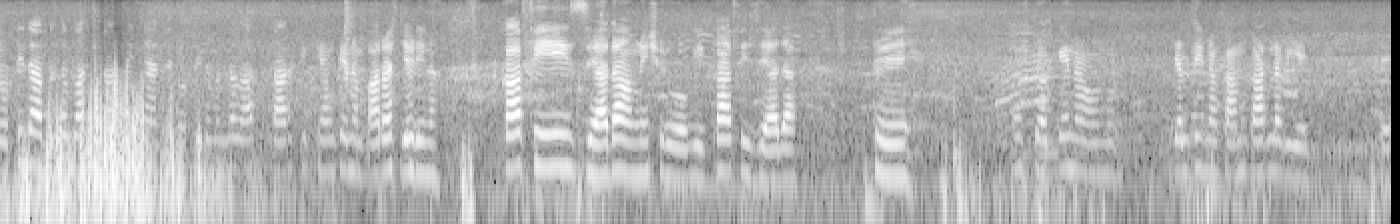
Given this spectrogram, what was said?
ਰੋਟੀ ਦਾ ਬੰਦੋਬਸਤ ਕਰ ਲਈ ਆ ਤੇ ਰੋਟੀ ਦਾ ਬੰਦੋਬਸਤ ਕਰਕੇ ਕਿਉਂਕਿ ਨਾ ਬਾਰਿਸ਼ ਜਿਹੜੀ ਨਾ ਕਾਫੀ ਜ਼ਿਆਦਾ ਆਉਣੀ ਸ਼ੁਰੂ ਹੋ ਗਈ, ਕਾਫੀ ਜ਼ਿਆਦਾ। ਤੇ ਉਸ ਤੋਂ ਅੱਗੇ ਨਾ ਉਹਨੂੰ ਜਲਦੀ ਨਾ ਕੰਮ ਕਰ ਲਵੀਏ। ਤੇ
